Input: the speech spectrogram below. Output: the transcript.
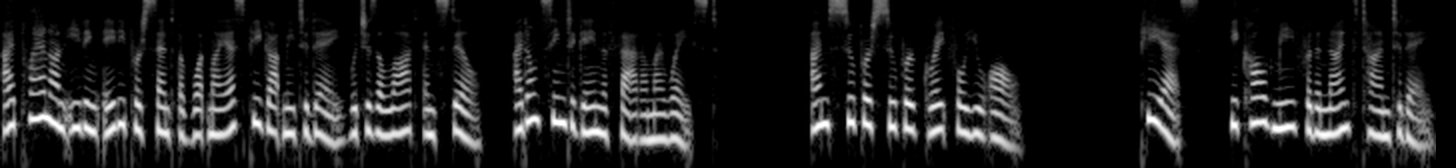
I plan on eating 80% of what my SP got me today, which is a lot, and still, I don't seem to gain the fat on my waist. I'm super super grateful you all. P.S. He called me for the ninth time today.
